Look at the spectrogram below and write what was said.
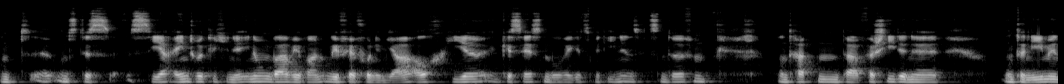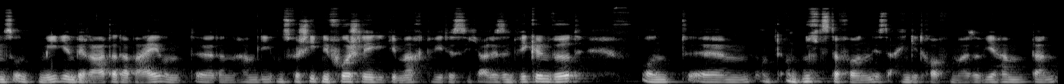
und äh, uns das sehr eindrücklich in Erinnerung war. Wir waren ungefähr vor einem Jahr auch hier gesessen, wo wir jetzt mit Ihnen sitzen dürfen und hatten da verschiedene Unternehmens- und Medienberater dabei und äh, dann haben die uns verschiedene Vorschläge gemacht, wie das sich alles entwickeln wird. Und, ähm, und, und nichts davon ist eingetroffen. Also wir haben dann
